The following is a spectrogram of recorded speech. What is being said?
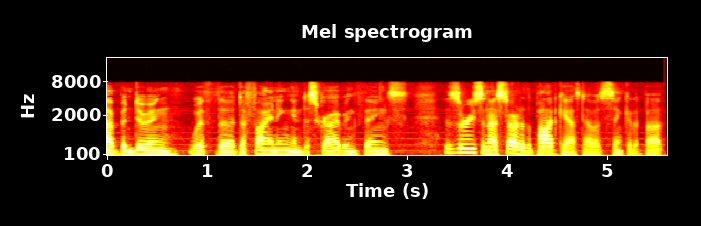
I've been doing with uh, defining and describing things. This is the reason I started the podcast. I was thinking about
